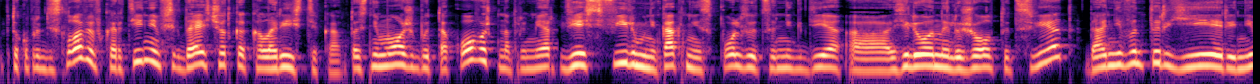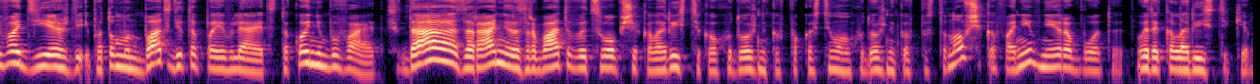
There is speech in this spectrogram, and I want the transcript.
в таком предисловии в картине всегда есть четкая колористика. То есть не может быть такого, что, например, весь фильм никак не используется нигде а, зеленый или желтый цвет, да, ни в интерьере, ни в одежде, и потом он бац где-то появляется. Такое не бывает. Всегда заранее разрабатывается общая колористика художников по костюмам, художников-постановщиков, они в ней работают, в этой колористике.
